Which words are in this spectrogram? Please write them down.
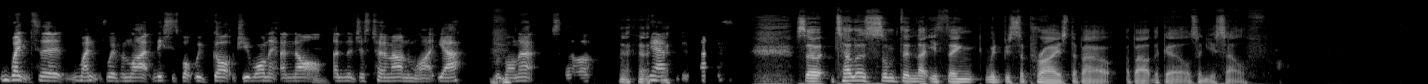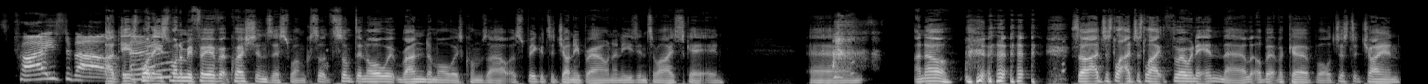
went to went with them like, this is what we've got. Do you want it or not? Mm. And they just turn around and like, yeah, we want it. So yeah. So tell us something that you think we'd be surprised about about the girls and yourself. Surprised about? And it's one. It's one of my favourite questions. This one because something always random always comes out. I was speaking to Johnny Brown and he's into ice skating. Um, I know. so I just like I just like throwing it in there, a little bit of a curveball, just to try and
